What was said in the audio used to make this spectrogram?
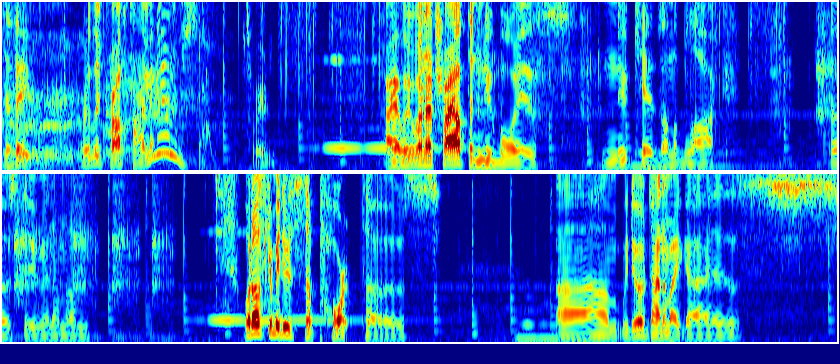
Did they really cross time again? That's weird. Alright, we want to try out the new boys. New kids on the block. Those two, minimum. What else can we do to support those? Um, we do have dynamite guys.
